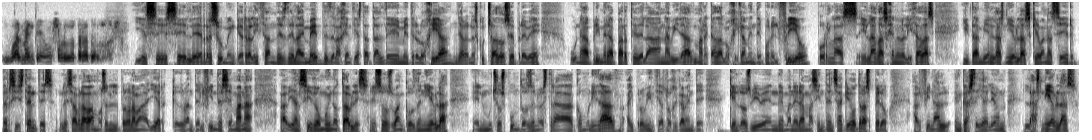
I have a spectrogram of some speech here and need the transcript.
Igualmente, un saludo para todos. Y ese es el resumen que realizan desde la EMET, desde la Agencia Estatal de Meteorología. Ya lo han escuchado, se prevé una primera parte de la Navidad marcada lógicamente por el frío, por las heladas generalizadas y también las nieblas que van a ser persistentes. Les hablábamos en el programa de ayer que durante el fin de semana habían sido muy notables esos bancos de niebla en muchos puntos de nuestra comunidad. Hay provincias, lógicamente, que los viven de manera más intensa que otras, pero al final en Castilla y León las nieblas,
